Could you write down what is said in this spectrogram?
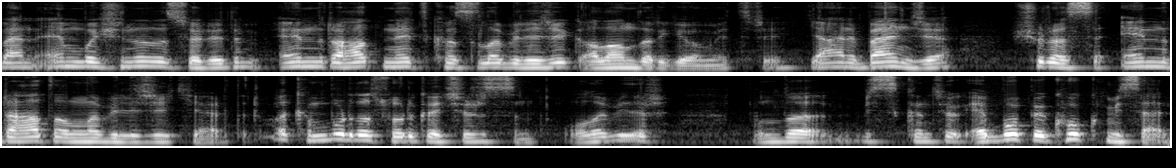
ben en başında da söyledim. En rahat net kasılabilecek alandır geometri. Yani bence şurası en rahat alınabilecek yerdir. Bakın burada soru kaçırırsın. Olabilir. Bunda bir sıkıntı yok. EBOB ekok misal.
